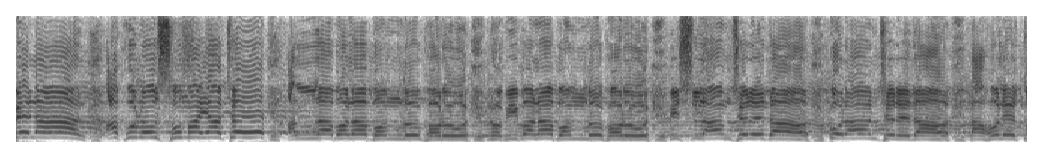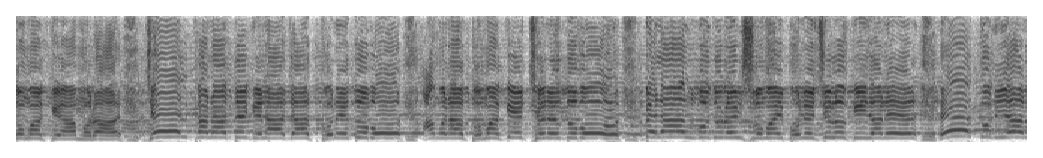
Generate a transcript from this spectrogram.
বেলাল, এখনও সময় আছে? আল্লাহ বলা বন্ধ করো, নবী বলা বন্ধ করো, ইসলাম ছেড়ে দাও, কোরআন ছেড়ে দাও, তাহলে তোমাকে আমরা জেলখানা থেকে নাজাদ করে দেবো, আমরা তোমাকে ছেড়ে দেবো। বেলাল হুজুরের সময় বলেছিল কি জানে এ দুনিয়ার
